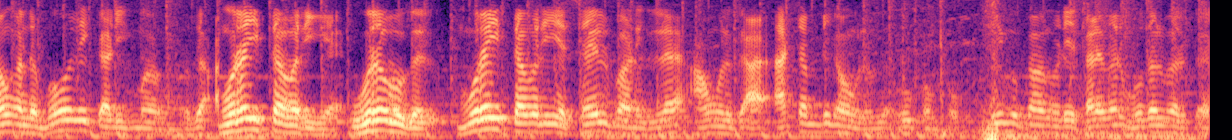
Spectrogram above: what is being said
அவங்க அந்த போதைக்கு அடிக்கமாகும்போது முறை தவறிய உறவுகள் முறை தவறிய செயல்பாடுகளில் அவங்களுக்கு ஆட்டோமேட்டிக்காக அவங்களுக்கு ஊக்கம் போகும். திமுகவினுடைய தலைவர் முதல்வருக்கு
